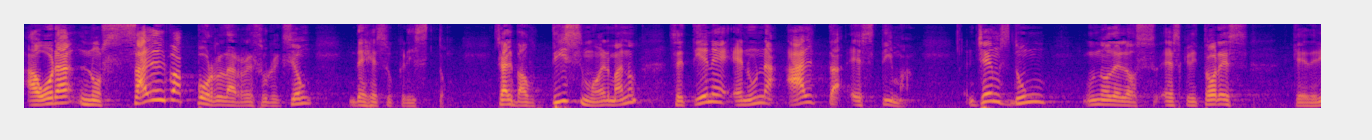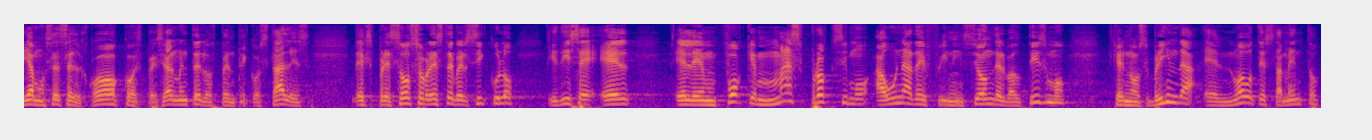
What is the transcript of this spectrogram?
ahora nos salva por la resurrección de Jesucristo. O sea, el bautismo, hermano, se tiene en una alta estima. James Dunn, uno de los escritores que diríamos es el coco, especialmente los pentecostales, expresó sobre este versículo y dice él, el enfoque más próximo a una definición del bautismo que nos brinda el Nuevo Testamento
